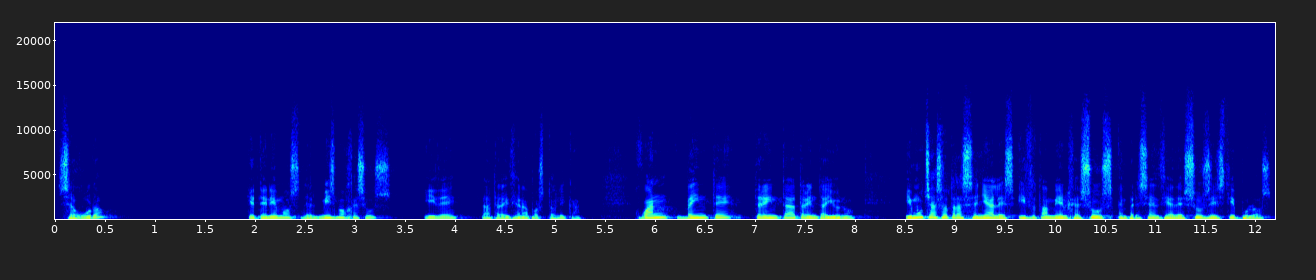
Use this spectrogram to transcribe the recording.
seguro que tenemos del mismo Jesús y de la tradición apostólica. Juan 20, 30, 31. Y muchas otras señales hizo también Jesús en presencia de sus discípulos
